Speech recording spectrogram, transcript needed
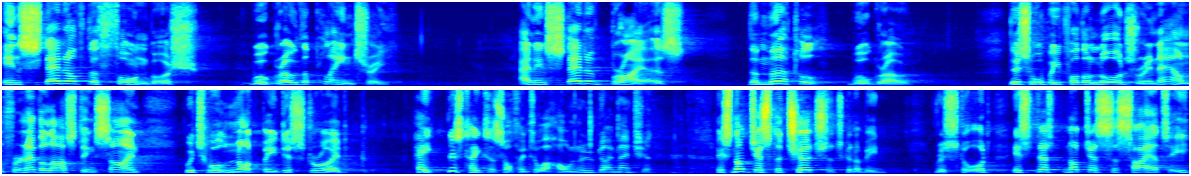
Instead of the thorn bush will grow the plane tree. And instead of briars, the myrtle will grow. This will be for the Lord's renown, for an everlasting sign which will not be destroyed. Hey, this takes us off into a whole new dimension. It's not just the church that's going to be restored, it's just not just society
